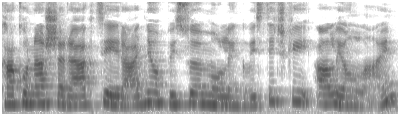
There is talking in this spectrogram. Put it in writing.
kako naše reakcije i radnje opisujemo lingvistički, ali online.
